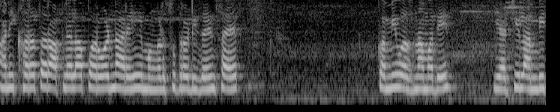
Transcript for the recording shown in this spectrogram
आणि खरं तर आपल्याला परवडणारे हे मंगळसूत्र डिझाईन्स आहेत कमी वजनामध्ये. याची लांबी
